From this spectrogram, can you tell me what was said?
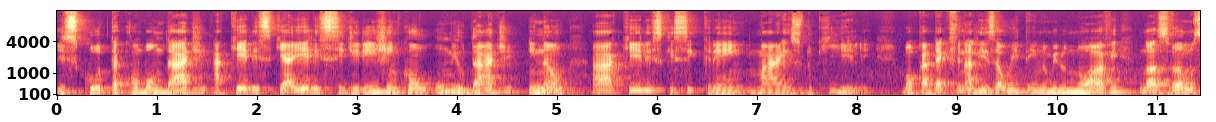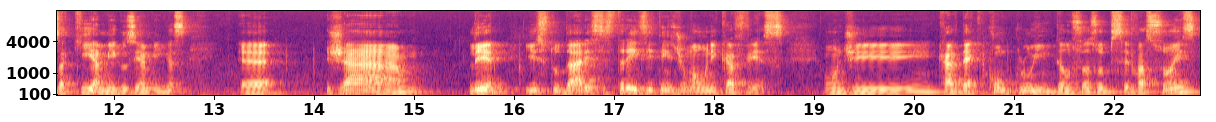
Escuta com bondade aqueles que a ele se dirigem com humildade e não a aqueles que se creem mais do que ele. Bom, Kardec finaliza o item número 9. Nós vamos aqui, amigos e amigas, é, já ler e estudar esses três itens de uma única vez, onde Kardec conclui então suas observações,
